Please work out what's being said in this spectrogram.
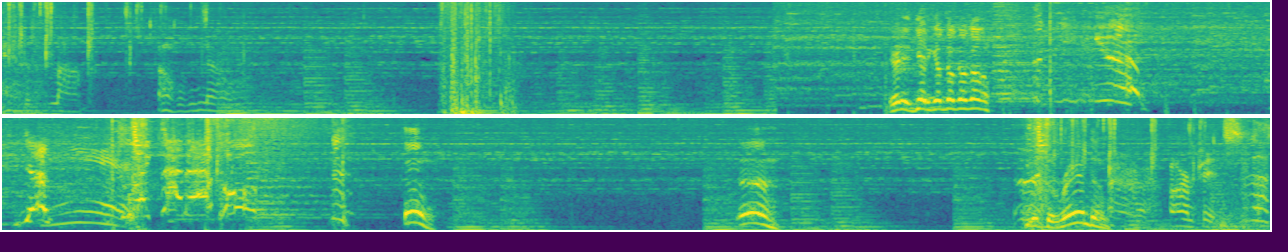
And a flop. Oh no. There it is. Get it. Go, go, go, go. Yes. Like that asshole. Oh. Uh. Just a random. Armpits. mother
